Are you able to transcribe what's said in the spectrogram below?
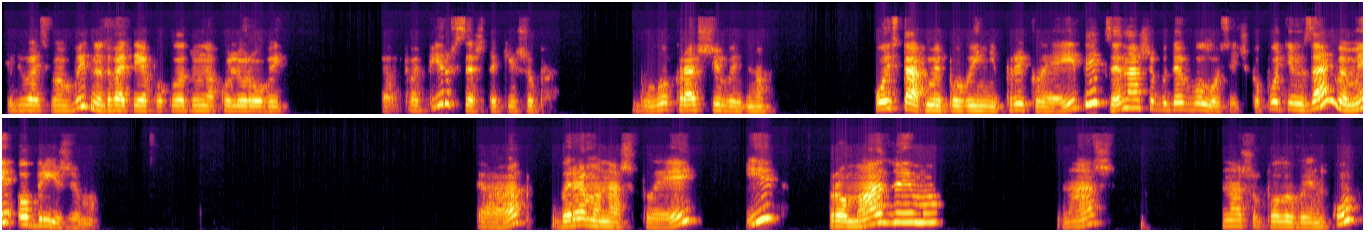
Сподіваюсь, вам видно. Давайте я покладу на кольоровий е, папір все ж таки, щоб було краще видно. Ось так ми повинні приклеїти. Це наше буде волосечко. Потім зайве ми обріжемо. Так, беремо наш клей і промазуємо наш, нашу половинку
